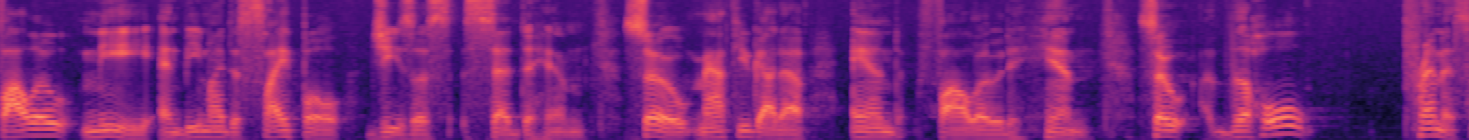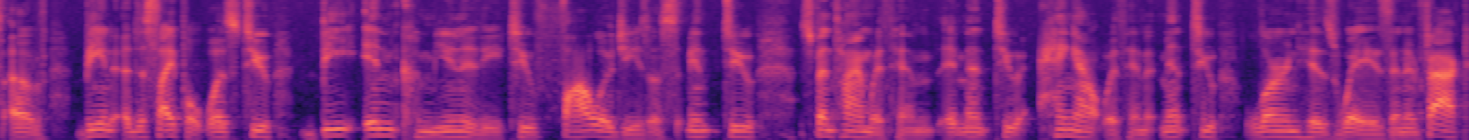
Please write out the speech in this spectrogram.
Follow me and be my disciple, Jesus said to him. So Matthew got up and followed him. So the whole premise of being a disciple was to be in community, to follow Jesus. It meant to spend time with him. It meant to hang out with him. It meant to learn his ways. And in fact,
